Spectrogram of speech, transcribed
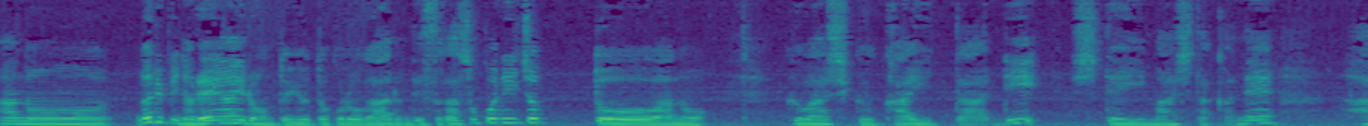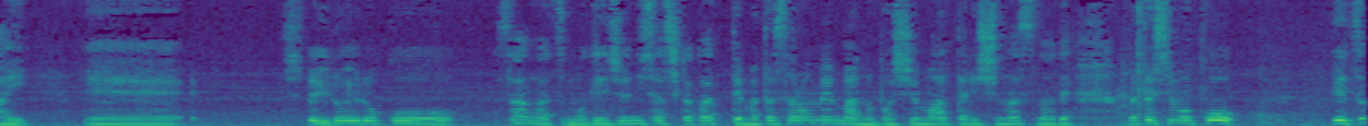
あののりぴの恋愛論というところがあるんですがそこにちょっとあの詳しく書いたりしていましたかね。はい。えー、ちょっといろいろこう3月も下旬に差し掛かってまたサロンメンバーの募集もあったりしますので私もこう月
